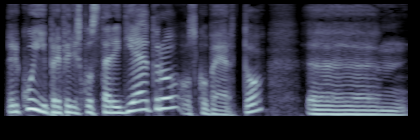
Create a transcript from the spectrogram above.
Per cui preferisco stare dietro, ho scoperto, ehm,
